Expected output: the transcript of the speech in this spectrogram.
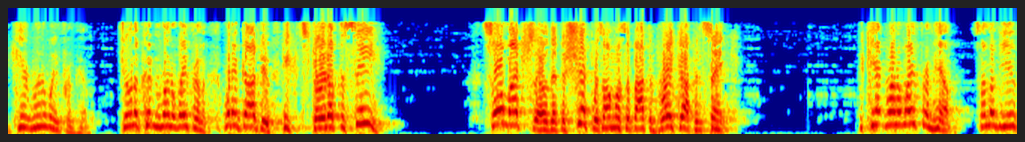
You can't run away from Him. Jonah couldn't run away from Him. What did God do? He stirred up the sea. So much so that the ship was almost about to break up and sink. You can't run away from Him. Some of you,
